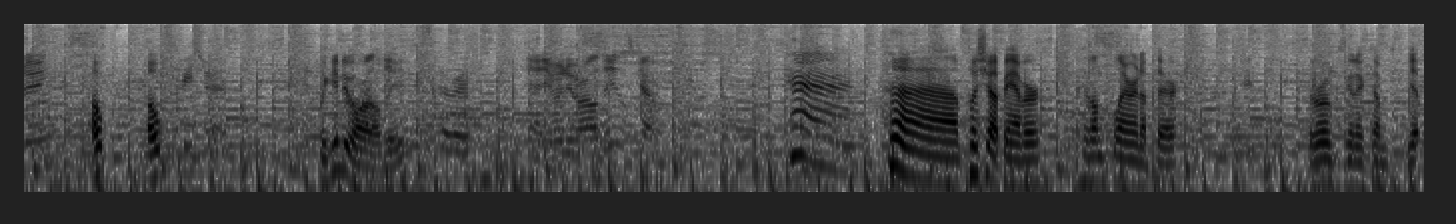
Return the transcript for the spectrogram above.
Doing? Oh, oh. Pretty sure. We can do RLD. Yeah, you wanna do RLD? Let's go. Huh. Push up, Amber, because I'm flaring up there. The rogue's gonna come. Yep.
